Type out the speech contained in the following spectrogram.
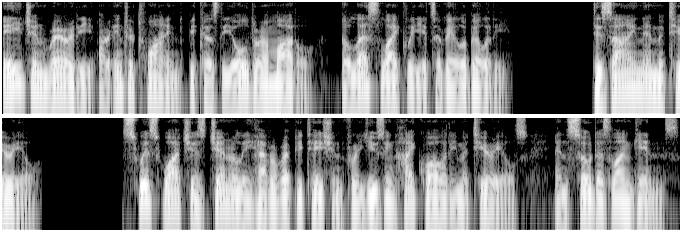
Age and rarity are intertwined because the older a model, the less likely its availability. Design and material. Swiss watches generally have a reputation for using high-quality materials, and so does Longines.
